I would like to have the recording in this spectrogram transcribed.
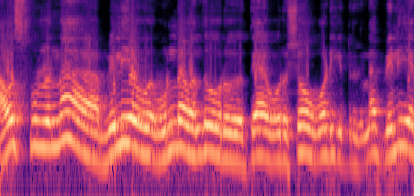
ஹவுஸ்ஃபுல்லுன்னா வெளியே உள்ள வந்து ஒரு தே ஒரு ஷோ ஓடிக்கிட்டு இருக்குன்னா வெளியே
